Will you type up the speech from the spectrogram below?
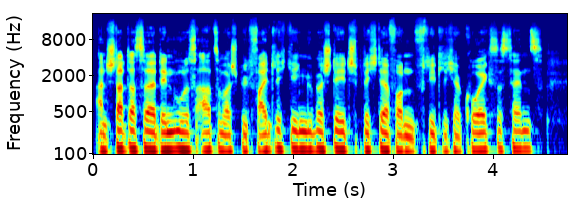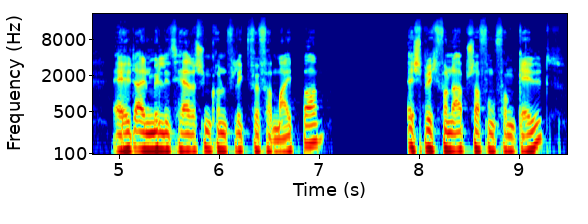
Anstatt dass er den USA zum Beispiel feindlich gegenübersteht, spricht er von friedlicher Koexistenz. Er hält einen militärischen Konflikt für vermeidbar. Er spricht von der Abschaffung von Geld,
